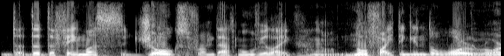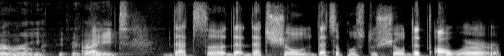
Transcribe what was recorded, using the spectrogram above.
the, the, the famous jokes from that movie, like you know, no fighting in the war the room. War room, right? right? that's uh, that that show that's supposed to show that our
